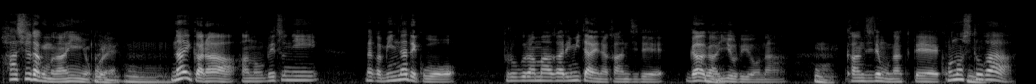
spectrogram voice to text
ハッシュタグもないんよ、これ。うん。ないから、あの別になんかみんなでこう、プログラマー狩りみたいな感じで、ガーガー言いよるようなうん。感じでもなくて、この人が、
